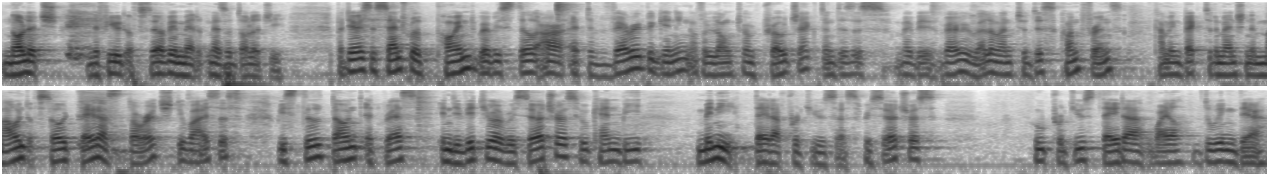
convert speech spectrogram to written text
knowledge in the field of survey methodology. But there is a central point where we still are at the very beginning of a long-term project, and this is maybe very relevant to this conference, coming back to the mentioned amount of sold data storage devices, we still don't address individual researchers who can be mini data producers, researchers who produce data while doing their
